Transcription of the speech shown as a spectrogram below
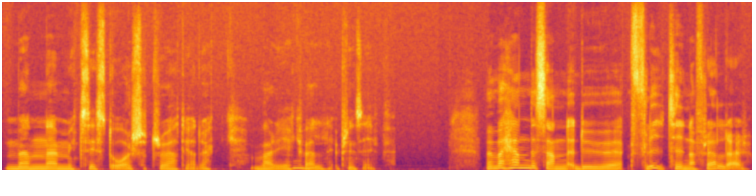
Men eh, mitt sista år så tror jag att jag drack varje mm. kväll mm. i princip. Men vad händer sen? Du flyr till dina föräldrar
